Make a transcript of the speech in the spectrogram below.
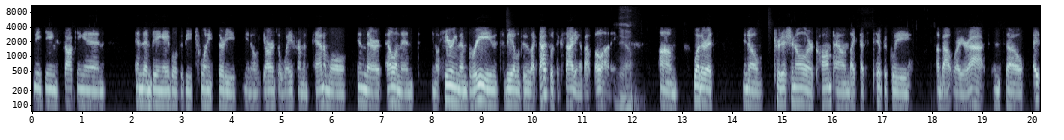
sneaking, stalking in, and then being able to be 20, 30, you know, yards away from an animal in their element, you know, hearing them breathe to be able to like, that's what's exciting about bow hunting. Yeah. Um, whether it's, you know, traditional or compound, like that's typically about where you're at. And so, it,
